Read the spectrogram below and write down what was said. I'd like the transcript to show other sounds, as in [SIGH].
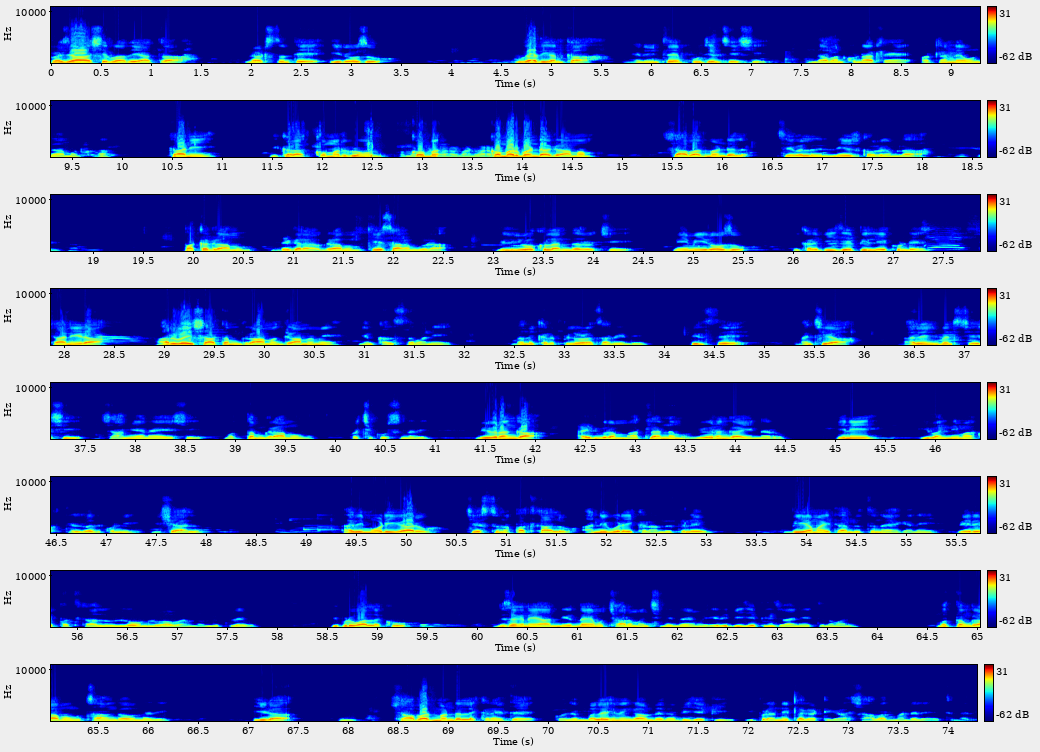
ప్రజా ఆశీర్వాద యాత్ర నడుస్తుంటే ఈరోజు ఉగాది కనుక నేను ఇంట్లో పూజలు చేసి ఉందామనుకున్నా అట్లే పట్నంలో ఉందామనుకున్నా. కానీ ఇక్కడ కొమర్గ్రూన్ కొమ కొమర్బండ గ్రామం షాబాద్ మండల్ చేవెళ్ళ నియోజకవర్గంలో పక్క గ్రామం దగ్గర గ్రామం కేసారం కూడా వీళ్ళు యువకులందరూ వచ్చి మేము ఈరోజు ఇక్కడ బీజేపీ లేకుండే కానీ ఇక్కడ అరవై శాతం గ్రామ గ్రామమే మేము కలుస్తామని నన్ను ఇక్కడ పిలవడం జరిగింది. పిలిస్తే మంచిగా అరేంజ్మెంట్స్ చేసి షామియానా వేసి మొత్తం గ్రామం వచ్చి కూర్చున్నది. వివరంగా ఐదుగురం మాట్లాడినాము వివరంగా విన్నారు. విని ఇవన్నీ మాకు తెలియదు కొన్ని విషయాలు. అది మోడీ గారు చేస్తున్న పథకాలు అన్నీ కూడా ఇక్కడ అందుతలేవు. బియ్యం అయితే అందుతున్నాయి కానీ వేరే పథకాలు లోన్లు అవన్నీ అందుతలేవు. ఇప్పుడు వాళ్ళకు నిజంగానే ఆ నిర్ణయం చాలా మంచి నిర్ణయం ఇది బీజేపీలో జాయిన్ అవుతున్నామని మొత్తం గ్రామం ఉత్సాహంగా ఉన్నది. ఈడ షాబాద్ మండల్ ఎక్కడైతే కొంచెం బలహీనంగా ఉండేదో బీజేపీ ఇప్పుడు అన్నిట్లో గట్టిగా షాబాద్ మండలే అవుతున్నది?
